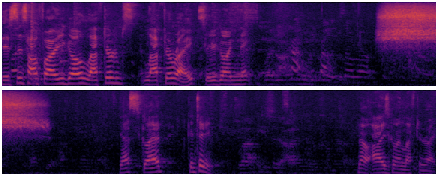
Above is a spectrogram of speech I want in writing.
This is how far you go, left or left or right. So you're going. Shh. Yes, go ahead. Continue. No, is going left and right.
